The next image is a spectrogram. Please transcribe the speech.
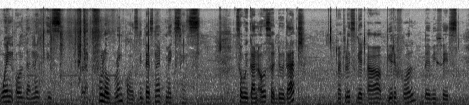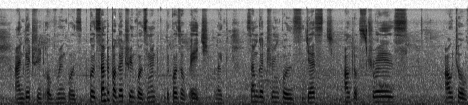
when all the neck is like full of wrinkles? It does not make sense. So we can also do that to at least get our beautiful baby face and get rid of wrinkles. Because some people get wrinkles not because of age. Like some get wrinkles just out of stress out of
